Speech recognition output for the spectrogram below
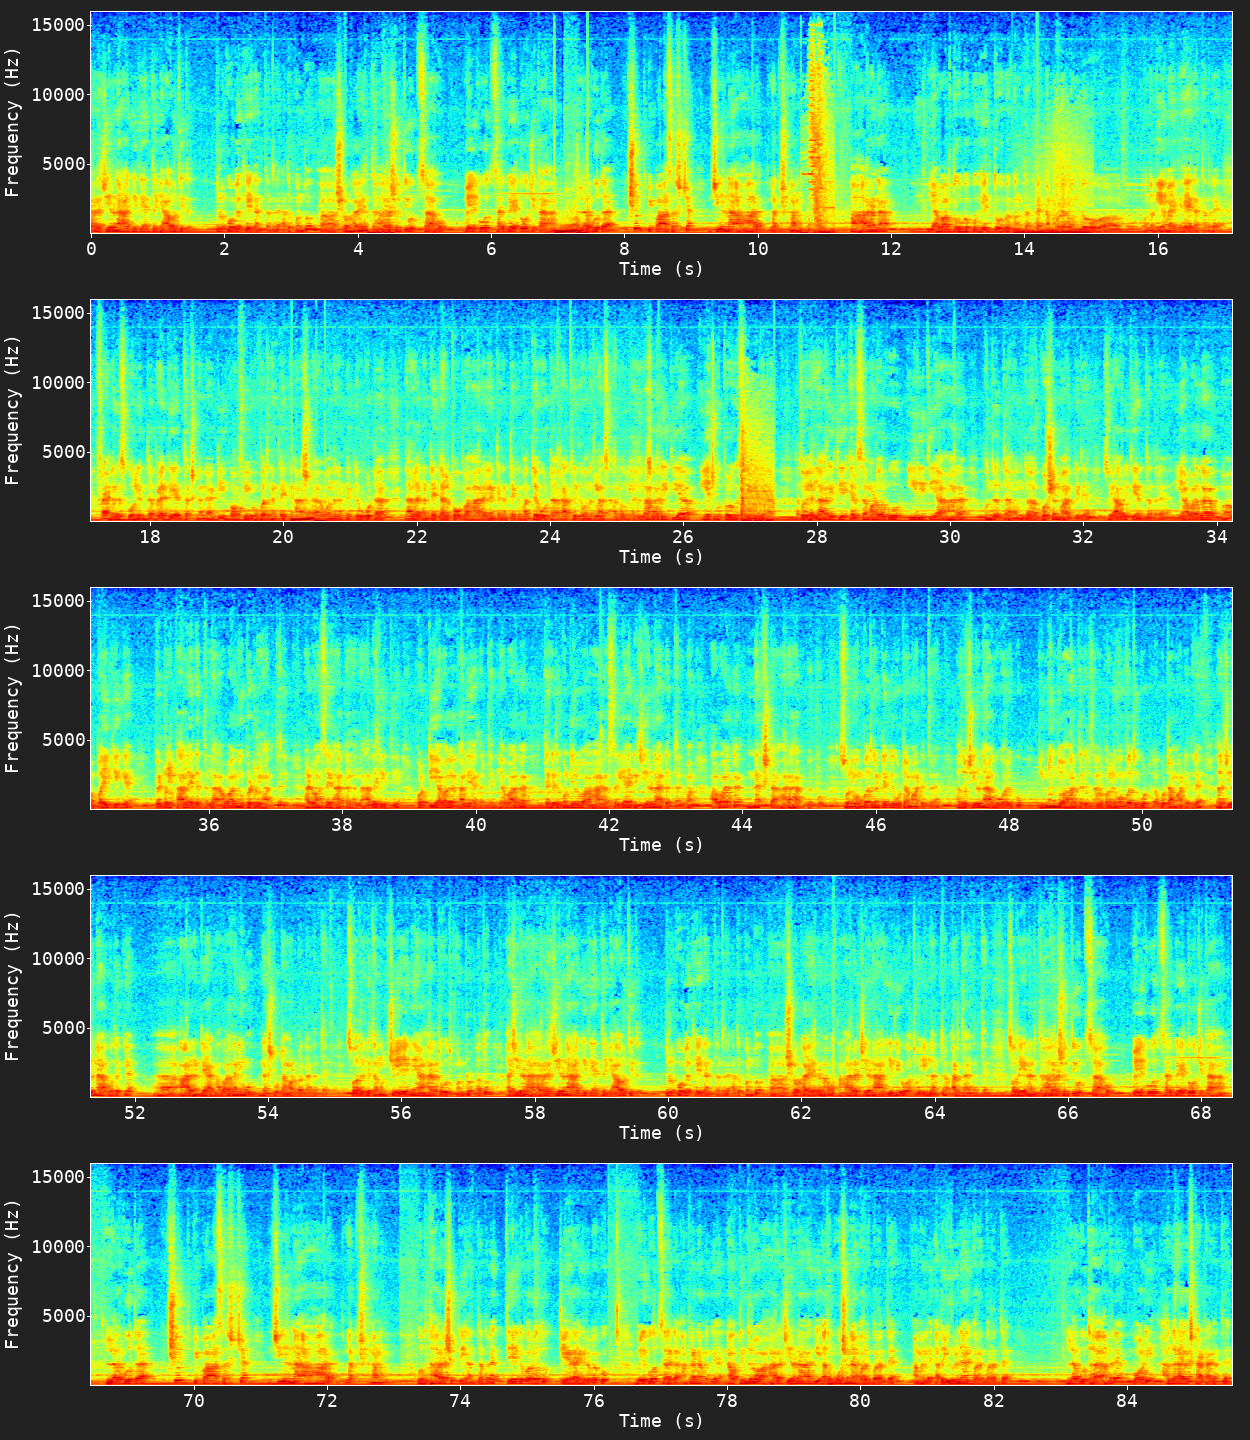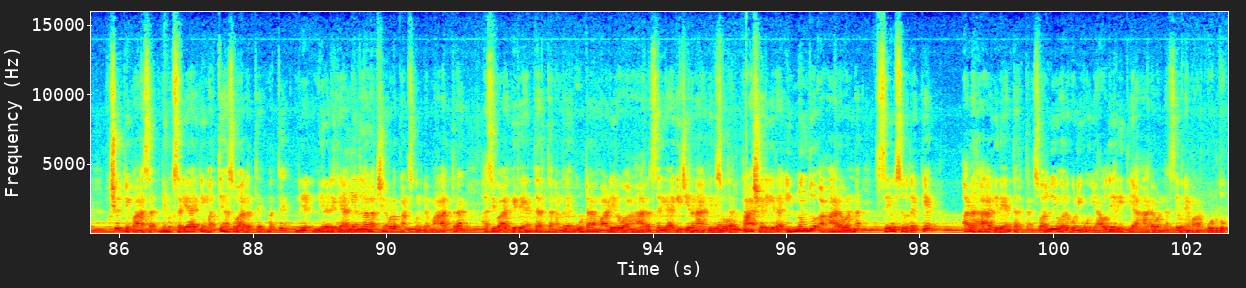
ಆಹಾರ ಜೀರ್ಣ ಆಗಿದೆ ಅಂತ ಯಾವ ರೀತಿ ತಿಳ್ಕೋಬೇಕು ಹೇಗಂತಂದ್ರೆ ಅದಕ್ಕೊಂದು ಶ್ಲೋಕ ಆಹಾರ ಶುದ್ಧಿ ವೇಗೋ ವೇಗೋತ್ಸರ್ಗ ಯಥೋಚಿತ ಲಘುತ ಕ್ಷುತ್ ಪಿಪಾಸಶ್ಚ ಜೀರ್ಣ ಆಹಾರ ಲಕ್ಷಣಂ. ಆಹಾರನ ಯಾವಾಗ ತಗೋಬೇಕು ಹೇಗೆ ತಗೋಬೇಕು ಅಂತಂದ್ರೆ ನಮ್ಮ ಕಡೆ ಒಂದು ನಿಯಮ ಇದೆ. ಹೇಗಂತಂದ್ರೆ ಪ್ರೈಮರಿ ಸ್ಕೂಲಿಂದ ಬೆಳಗ್ಗೆ ಎದ್ದ ತಕ್ಷಣ ಟೀ ಕಾಫಿ ಒಂಬತ್ತು ಗಂಟೆಗೆ ನಾಷ್ಟ ಒಂದು ಗಂಟೆಗೆ ಊಟ ನಾಲ್ಕು ಗಂಟೆಗೆ ಅಲ್ಪೋಪಹಾರ ಎಂಟು ಗಂಟೆಗೆ ಮತ್ತೆ ಊಟ ರಾತ್ರಿಗೆ ಒಂದು ಗ್ಲಾಸ್ ಹಾಲು. ಎಲ್ಲ ರೀತಿಯ ಏಜ್ ಉಪಯೋಗ ಸೇರಿದೆಯಾ ಅಥವಾ ಎಲ್ಲ ರೀತಿಯ ಕೆಲಸ ಮಾಡೋರಿಗೂ ಈ ರೀತಿಯ ಆಹಾರ ಹೊಂದುತ್ತಾ ಒಂದು ಕ್ವಶನ್ ಮಾರ್ಕ್ ಇದೆ. ಸೊ ಯಾವ ರೀತಿ ಅಂತಂದ್ರೆ ಯಾವಾಗ ಬೈಕಿಗೆ ಪೆಟ್ರೋಲ್ ಖಾಲಿ ಆಗುತ್ತಲ್ಲ ಅವಾಗ ನೀವು ಪೆಟ್ರೋಲ್ ಹಾಕ್ತಾರೆ. ಅಡ್ವಾನ್ಸ್ ಆಗಿ ಹಾಕಲ್ಲ ಅದೇ ರೀತಿ ಹೊಟ್ಟಿ ಯಾವಾಗ ಖಾಲಿ ಆಗುತ್ತೆ ಯಾವಾಗ ತೆಗೆದುಕೊಂಡಿರುವ ಆಹಾರ ಸರಿಯಾಗಿ ಜೀರ್ಣ ಆಗುತ್ತಲ್ವಾ ಆವಾಗ ನೆಕ್ಸ್ಟ್ ಆಹಾರ ಹಾಕಬೇಕು. ಸೊ ನೀವು ಒಂಬತ್ತು ಗಂಟೆಗೆ ಊಟ ಮಾಡಿದ್ರೆ ಅದು ಜೀರ್ಣ ಆಗುವವರೆಗೂ ಇನ್ನೊಂದು ಆಹಾರ ತೆಗೆದುಕೊಂಡು ನೀವು ಒಂಬತ್ತು ಊಟ ಊಟ ಮಾಡಿದ್ರೆ ಅದು ಜೀರ್ಣ ಆಗೋದಕ್ಕೆ ಆರು ಗಂಟೆ ಆಗುವಾಗ ನೀವು ನೆಕ್ಸ್ಟ್ ಊಟ ಮಾಡಬೇಕಾಗತ್ತೆ. ಸೊ ಅದಕ್ಕಿಂತ ಮುಂಚೆ ಏನೇ ಆಹಾರ ತೆಗೆದುಕೊಂಡ್ರು ಅದು ಅಜೀರ್ಣ ಆಹಾರ ಜೀರ್ಣ ಆಗಿದೆ ಅಂತ ಯಾವ ರೀತಿ ತಿಳ್ಕೋಬೇಕು ಹೇಗಂತಂದ್ರೆ ಅದಕ್ಕೊಂದು ಶ್ಲೋಕ ಇದೆ. ನಾವು ಆಹಾರ ಜೀರ್ಣ ಆಗಿದೆಯೋ ಅಥವಾ ಇಲ್ಲ ಅಂತ ಅರ್ಥ ಆಗುತ್ತೆ. ಸೊ ಅದೇನಂತ ಆಹಾರ ಶುದ್ಧಿ ಉತ್ಸಾಹವು ವೇಗೋತ್ಸರ್ಗ ಯಥೋಚಿತ, ಲಘುತ ಕ್ಷುತ್ ಪಿಪಾಸಶ್ಚ ಜೀರ್ಣ ಆಹಾರ ಲಕ್ಷಣಂ. ಉದ್ಧಾರ ಶುದ್ಧಿ ಅಂತಂದ್ರೆ ತೇಗ ಬರೋದು ಕ್ಲಿಯರ್ ಆಗಿರಬೇಕು. ವೇಗೋತ್ಸರ್ಗ ಅಂದ್ರೆ ನಮಗೆ ನಾವು ತಿಂದಿರೋ ಆಹಾರ ಜೀರ್ಣ ಆಗಿ ಅದು ಮೋಷನ್ ಆಗಿ ಹೊರಗೆ ಬರುತ್ತೆ. ಆಮೇಲೆ ಅದು ಯೂರಿನ್ ಆಗಿ ಹೊರಗೆ ಬರುತ್ತೆ. ಲಘುತ ಅಂದ್ರೆ ಬಾಡಿ ಹಗರಾಗ ಸ್ಟಾರ್ಟ್ ಆಗುತ್ತೆ. ಕ್ಷುತ್ ಪಿಪಾಸ ನಿಮಗೆ ಸರಿಯಾಗಿ ಮತ್ತೆ ಹಸುವಾಗುತ್ತೆ ಮತ್ತೆ ನೀರಡಿಕೆ ಆಗಿ ಎಲ್ಲ ಲಕ್ಷಣಗಳು ಕಾಣಿಸ್ಕೊಂಡ್ರೆ ಮಾತ್ರ ಹಸಿವಾಗಿದೆ ಅಂತ ಅರ್ಥ. ಅಂದ್ರೆ ಊಟ ಮಾಡಿರುವ ಆಹಾರ ಸರಿಯಾಗಿ ಜೀರ್ಣ ಆಗಿದೆ. ಆ ಶರೀರ ಇನ್ನೊಂದು ಆಹಾರವನ್ನ ಸೇವಿಸುವುದಕ್ಕೆ ಅರ್ಹ ಆಗಿದೆ ಅಂತ ಅರ್ಥ. ಸೊ ಅಲ್ಲಿವರೆಗೂ ನೀವು ಯಾವುದೇ ರೀತಿಯ ಆಹಾರವನ್ನ ಸೇವನೆ ಮಾಡಕೂಡದು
